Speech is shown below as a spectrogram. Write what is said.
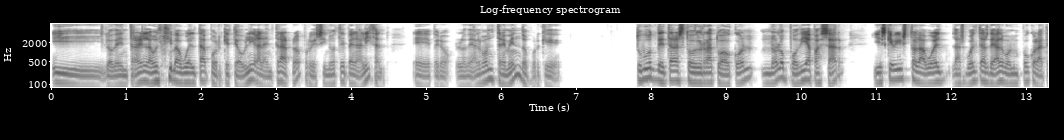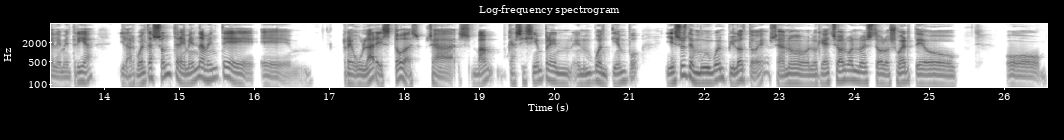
Y lo de entrar en la última vuelta porque te obligan a entrar, ¿no? Porque si no te penalizan. Eh, pero lo de Albon tremendo, porque tuvo detrás todo el rato a Ocon, no lo podía pasar. Y es que he visto las vueltas de Albon, un poco la telemetría, y las vueltas son tremendamente eh, regulares todas. O sea, van casi siempre en, un buen tiempo. Y eso es de muy buen piloto, ¿eh? O sea, no, lo que ha hecho Albon no es solo suerte o, o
